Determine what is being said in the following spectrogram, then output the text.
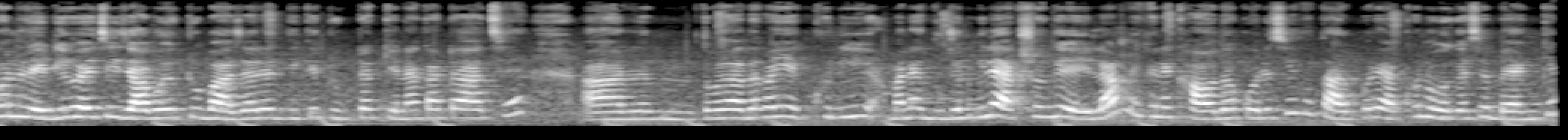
এখন রেডি হয়েছি, যাব একটু বাজারের দিকে। টুকটাক কেনাকাটা আছে। আর তোমার দাদাভাই এক্ষুনি মানে দুজন মিলে একসঙ্গে এলাম, এখানে খাওয়া দাওয়া করেছি। তো তারপরে এখন ও গেছে ব্যাংকে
